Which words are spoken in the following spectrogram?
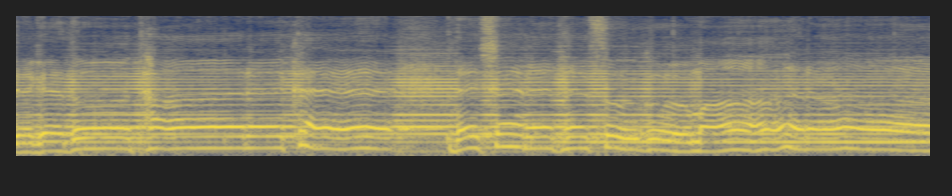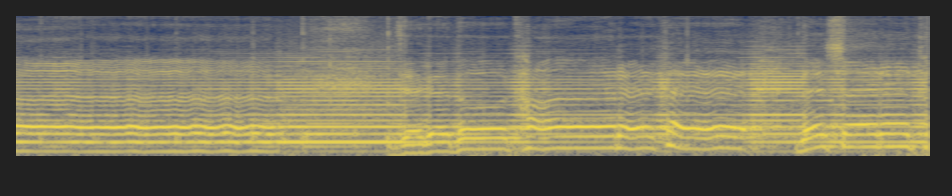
ജഗദോധാരക ദശരഥ സുകുമാര ജഗദോധാരക ദശരഥ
